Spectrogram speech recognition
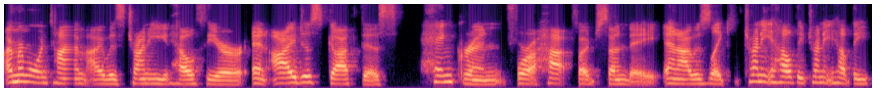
I remember one time I was trying to eat healthier and I just got this hankering for a hot fudge sundae. And I was like trying to eat healthy, trying to eat healthy.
